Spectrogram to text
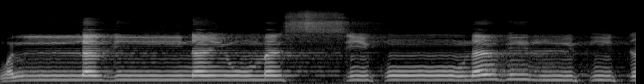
والذين يمسكون بالكتاب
